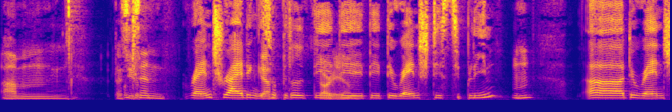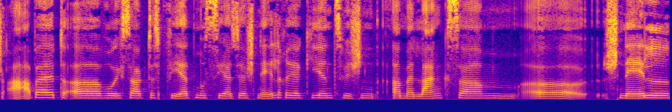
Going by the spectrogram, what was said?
Ähm, das Und ist ein Ranch Riding ja, ist so ein bisschen die, sorry, die, die, die Ranch-Disziplin. Mhm. Äh, die Ranch-Arbeit, äh, wo ich sage, das Pferd muss sehr, sehr schnell reagieren zwischen einmal langsam, äh, schnell,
